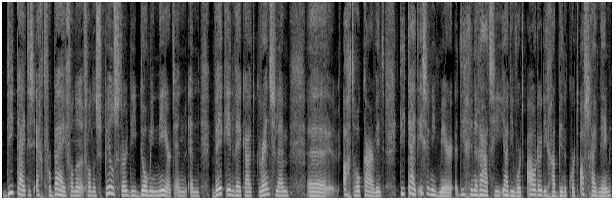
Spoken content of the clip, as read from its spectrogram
Die tijd is echt voorbij van een, van een speelster die domineert... en, en week in, week uit Grand Slam achter elkaar wint. Die tijd is er niet meer. Die generatie, ja, die wordt ouder, die gaat binnenkort afscheid nemen.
